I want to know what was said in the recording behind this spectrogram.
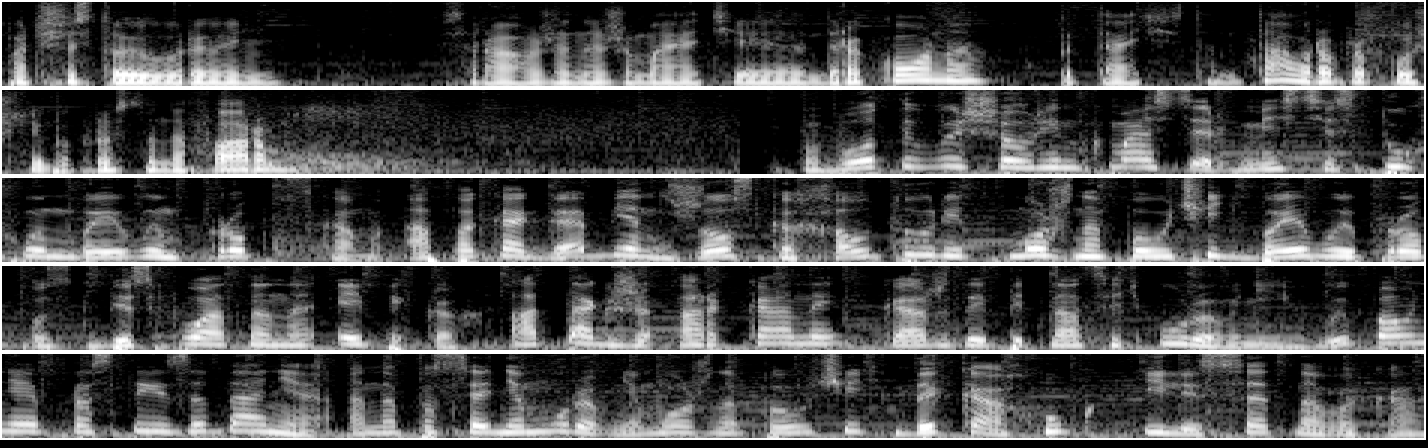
Под шестой уровень сразу же нажимаете дракона, пытаетесь там Tower а пропушить, либо просто на фарм. Вот и вышел Ringmaster вместе с тухлым боевым пропуском, а пока Габен жестко халтурит, можно получить боевой пропуск бесплатно на эпиках, а также арканы каждые 15 уровней. Выполняй простые задания, а на последнем уровне можно получить ДК хук или сет на ВК.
